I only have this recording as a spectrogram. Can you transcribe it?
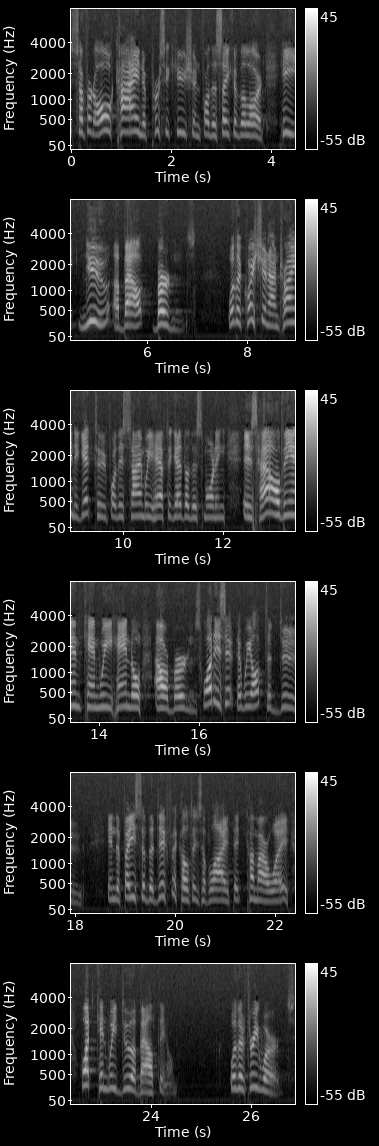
suffered all kind of persecution for the sake of the Lord. He knew about burdens. Well, the question I'm trying to get to for this time we have together this morning is how then can we handle our burdens? What is it that we ought to do in the face of the difficulties of life that come our way? What can we do about them? Well, there are three words.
